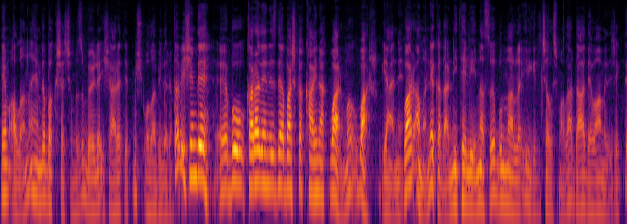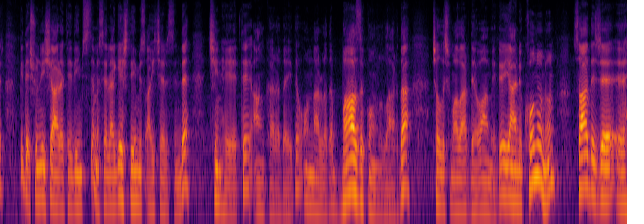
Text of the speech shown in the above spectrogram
hem alanı hem de bakış açımızı böyle işaret etmiş olabilirim. Tabii şimdi e, bu Karadeniz'de başka kaynak var mı? Var. Yani var ama ne kadar niteliği nasıl bunlarla ilgili çalışmalar daha devam edecektir. Bir de şunu işaret edeyim size. Mesela geçtiğimiz ay içerisinde Çin heyeti Ankara'daydı. Onlarla da bazı konularda çalışmalar devam ediyor. Yani konunun sadece e,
